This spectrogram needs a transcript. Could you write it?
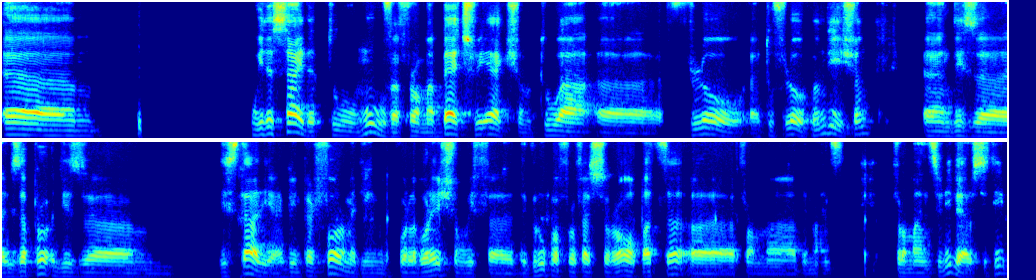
Um, we decided to move from a batch reaction to a flow to flow condition and this, uh, this, this, um, this study has been performed in collaboration with uh, the group of Professor Opatz uh, from uh, the Mainz, from Mainz University.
